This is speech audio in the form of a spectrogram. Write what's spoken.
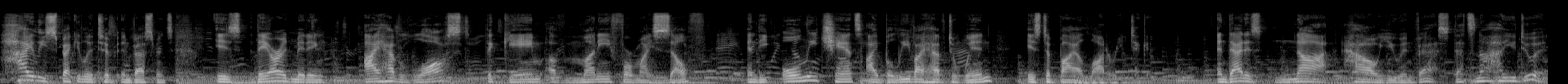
highly speculative investments is they are admitting, I have lost the game of money for myself, and the only chance I believe I have to win is to buy a lottery ticket. And that is not how you invest. That's not how you do it.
